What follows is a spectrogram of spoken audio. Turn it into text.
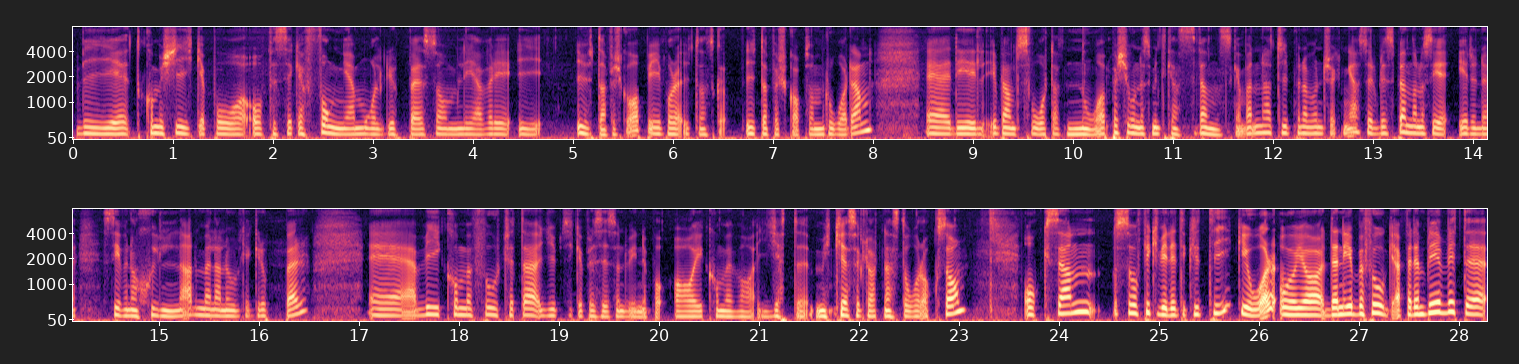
Vi kommer kika på och försöka fånga målgrupper som lever i utanförskap i våra utanförskapsområden. Eh, det är ibland svårt att nå personer som inte kan svenska med den här typen av undersökningar. Så det blir spännande att se, är det, ser vi någon skillnad mellan olika grupper? Eh, vi kommer fortsätta djupdyka, precis som du är inne på. AI kommer vara jättemycket såklart nästa år också. Och sen så fick vi lite kritik i år och jag, den är befogad, för den blev lite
